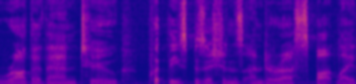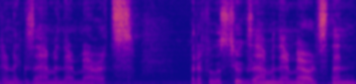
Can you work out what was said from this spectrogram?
rather than to put these positions under a spotlight and examine their merits. But if it was to examine their merits, then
